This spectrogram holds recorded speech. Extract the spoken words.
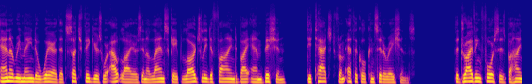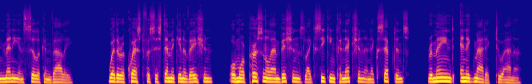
Anna remained aware that such figures were outliers in a landscape largely defined by ambition, detached from ethical considerations. The driving forces behind many in Silicon Valley, whether a quest for systemic innovation or more personal ambitions like seeking connection and acceptance, remained enigmatic to Anna.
